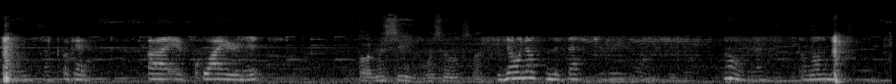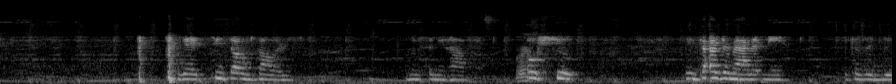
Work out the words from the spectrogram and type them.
killing me. Okay. I acquired it. Oh, let me see. What's it looks like? There's no one else in the factory. Oh, that's a lot of money. Okay, it's two thousand dollars. I'm gonna send you half. Where's, Oh shoot. These guys are mad at me because I blew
